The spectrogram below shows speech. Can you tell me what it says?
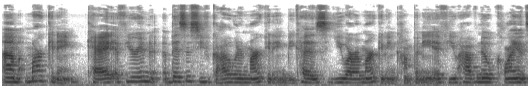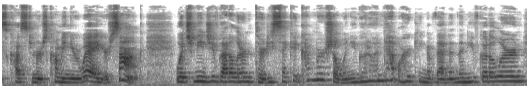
Um, marketing okay? If you're in a business you've got to learn marketing because you are a marketing company. If you have no clients customers coming your way you're sunk which means you've got to learn 30 second commercial when you go to a networking event and then you've got to learn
